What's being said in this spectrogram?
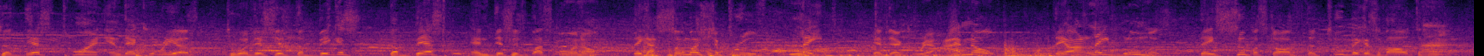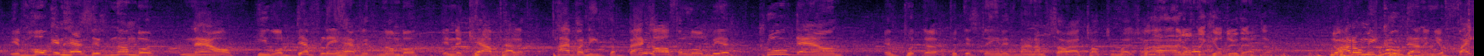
to this point in their careers to where this is the biggest, the best, and this is what's going on. They got so much to prove late in their career. I know they aren't late bloomers. They superstars, the two biggest of all time. If Hogan has his number now, he will definitely have his number in the Cow Palace. Piper needs to back off a little bit, cool down, and put the put this thing in his mind. I'm sorry, I talked too much. I, I I don't think he'll do that, though. no, I don't mean cool down in your fight.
